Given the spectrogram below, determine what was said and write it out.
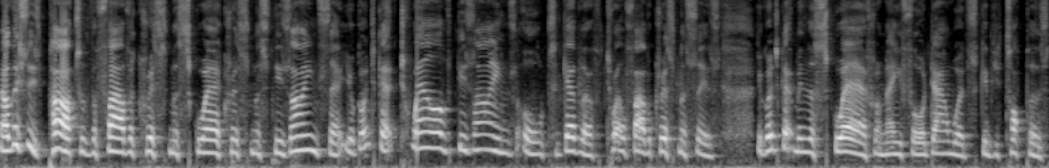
Now this is part of the Father Christmas Square Christmas design set. You're going to get 12 designs all together, 12 Father Christmases. You're going to get them in the square from A4 downwards, give you toppers.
